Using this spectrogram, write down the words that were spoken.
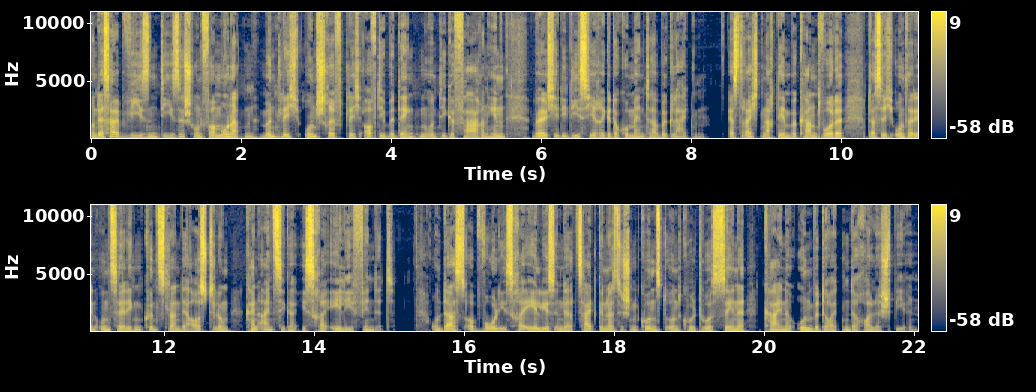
Und deshalb wiesen diese schon vor Monaten mündlich und schriftlich auf die Bedenken und die Gefahren hin, welche die diesjährige Dokumenta begleiten. Erst recht nachdem bekannt wurde, dass sich unter den unzähligen Künstlern der Ausstellung kein einziger Israeli findet. Und das, obwohl Israelis in der zeitgenössischen Kunst- und Kulturszene keine unbedeutende Rolle spielen.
